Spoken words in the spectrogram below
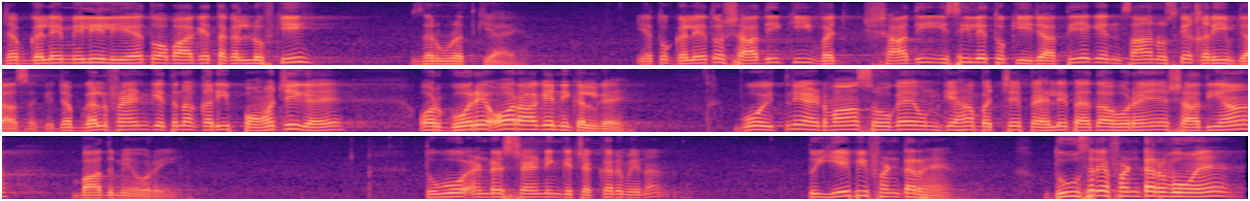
जब गले मिली लिए तो अब आगे तकल्लुफ़ की ज़रूरत क्या है? ये तो गले तो शादी की वज, शादी इसीलिए तो की जाती है कि इंसान उसके करीब जा सके। जब गर्लफ्रेंड के इतना करीब पहुँच ही गए और गोरे और आगे निकल गए, वो इतने एडवांस हो गए, उनके यहाँ बच्चे पहले पैदा हो रहे हैं, शादियाँ बाद में हो रही हैं। तो वो अंडरस्टैंडिंग के चक्कर में ना तो ये भी फंटर हैं। दूसरे फंटर वो हैं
